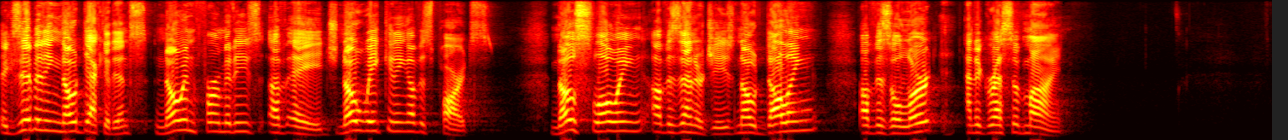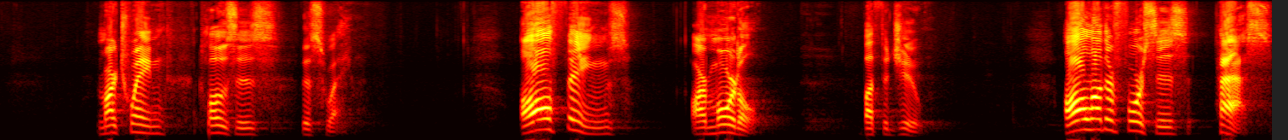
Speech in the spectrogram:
exhibiting no decadence, no infirmities of age, no weakening of his parts, no slowing of his energies, no dulling of his alert and aggressive mind. Mark Twain closes this way All things are mortal, but the Jew. All other forces pass,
